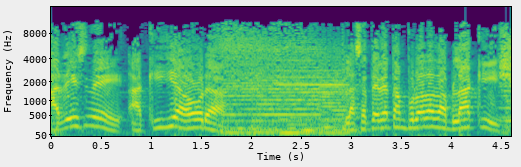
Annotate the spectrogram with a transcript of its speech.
A Disney, aquí y ahora. La setena temporada de Blackish.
